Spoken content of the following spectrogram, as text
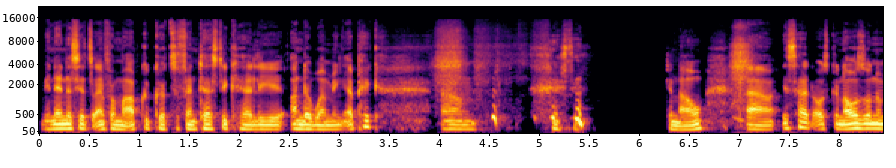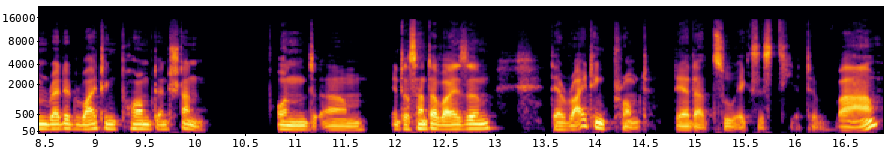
wir nennen es jetzt einfach mal abgekürzt Fantastically Underwhelming Epic. Ähm, genau, äh, ist halt aus genau so einem Reddit Writing Prompt entstanden. Und ähm, interessanterweise der Writing Prompt, der dazu existierte, war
